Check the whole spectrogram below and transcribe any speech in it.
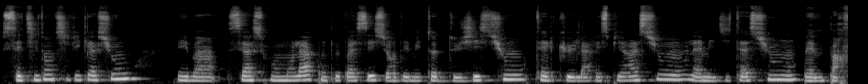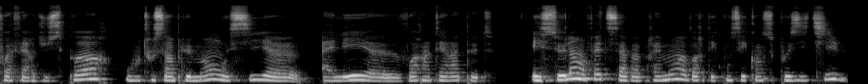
cette identification, eh ben, c'est à ce moment-là qu'on peut passer sur des méthodes de gestion telles que la respiration, la méditation, même parfois faire du sport ou tout simplement aussi euh, aller euh, voir un thérapeute. Et cela, en fait, ça va vraiment avoir des conséquences positives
